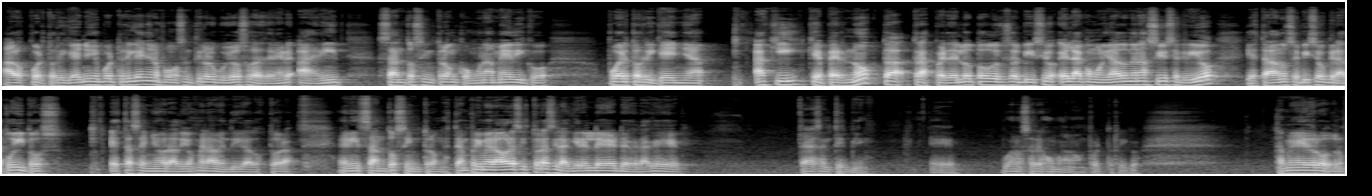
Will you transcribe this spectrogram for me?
a los puertorriqueños y puertorriqueñas, nos podemos sentir orgullosos de tener a Enid Santos Cintrón como una médico puertorriqueña aquí que pernocta tras perderlo todo su servicio en la comunidad donde nació y se crió y está dando servicios gratuitos. Esta señora, Dios me la bendiga, doctora Enid Santos Cintrón. Está en primera hora esa historia, si la quieren leer, de verdad que te a sentir bien. Eh, buenos seres humanos en Puerto Rico. También hay de lo otro,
